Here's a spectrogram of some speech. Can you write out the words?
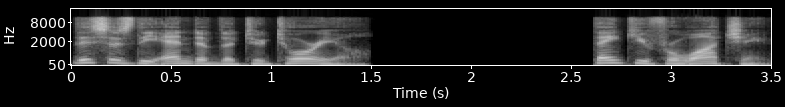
This is the end of the tutorial. Thank you for watching.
